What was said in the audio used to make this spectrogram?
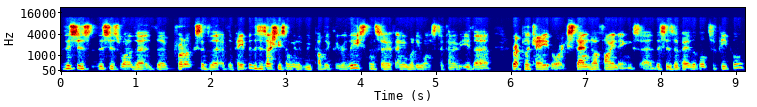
this is this is one of the the products of the of the paper. This is actually something that we publicly released. And so if anybody wants to kind of either replicate or extend our findings uh, this is available to people.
